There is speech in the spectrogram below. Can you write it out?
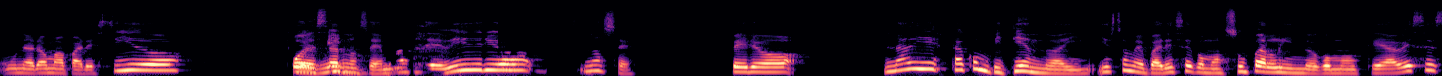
un aroma parecido, puede ser, no sé, más de vidrio, no sé. Pero nadie está compitiendo ahí. Y eso me parece como súper lindo, como que a veces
